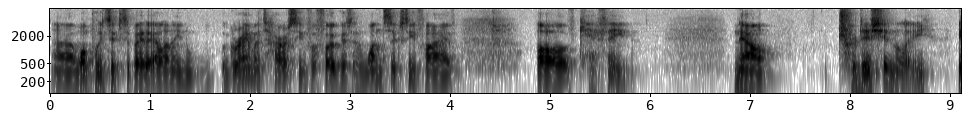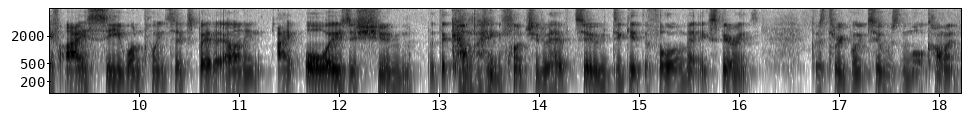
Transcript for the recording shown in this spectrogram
uh, 1.6 of beta alanine, a gram of tyrosine for focus, and 165 of caffeine. Now, traditionally, if I see 1.6 beta alanine, I always assume that the company wants you to have 2 to get the full experience, because 3.2 is the more common.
